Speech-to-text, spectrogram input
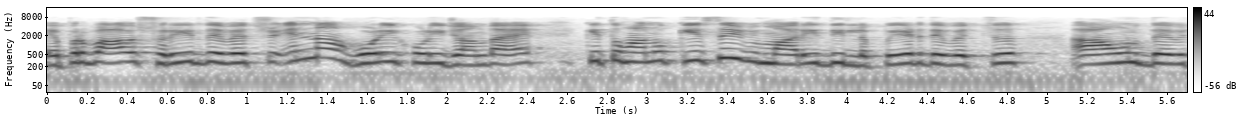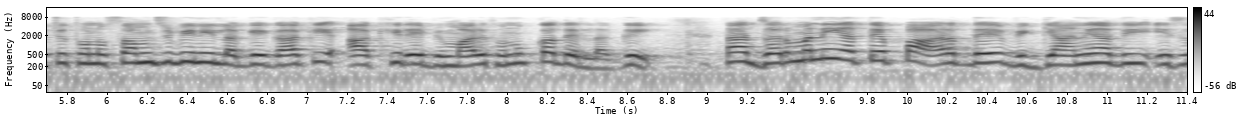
ਇਹ ਪ੍ਰਭਾਵ ਸਰੀਰ ਦੇ ਵਿੱਚ ਇੰਨਾ ਹੌਲੀ-ਹੌਲੀ ਜਾਂਦਾ ਹੈ ਕਿ ਤੁਹਾਨੂੰ ਕਿਸੇ ਬਿਮਾਰੀ ਦੀ ਲਪੇਟ ਦੇ ਵਿੱਚ ਆਉਣ ਦੇ ਵਿੱਚ ਤੁਹਾਨੂੰ ਸਮਝ ਵੀ ਨਹੀਂ ਲੱਗੇਗਾ ਕਿ ਆਖਿਰ ਇਹ ਬਿਮਾਰੀ ਤੁਹਾਨੂੰ ਕਦੇ ਲੱਗ। ਗਈ ਤਾਂ ਜਰਮਨੀ ਅਤੇ ਭਾਰਤ ਦੇ ਵਿਗਿਆਨੀਆਂ ਦੀ ਇਸ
